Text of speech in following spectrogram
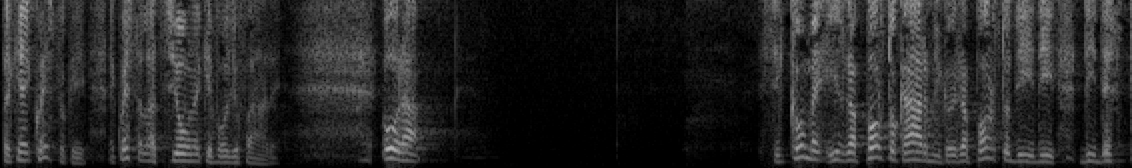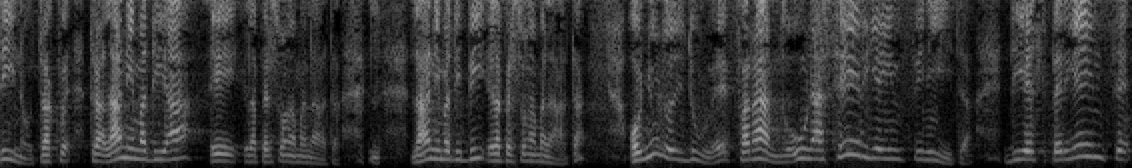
Perché è, che, è questa l'azione che voglio fare. Ora, siccome il rapporto karmico, il rapporto di, di- di destino tra, tra l'anima di A e la persona malata, l'anima di B e la persona malata, ognuno di due faranno una serie infinita di esperienze,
